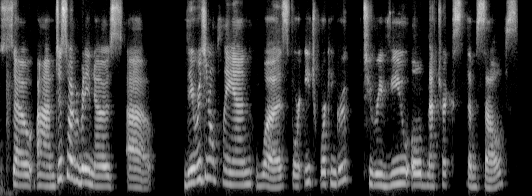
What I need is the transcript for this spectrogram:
So um, just so everybody knows, uh, the original plan was for each working group to review old metrics themselves.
